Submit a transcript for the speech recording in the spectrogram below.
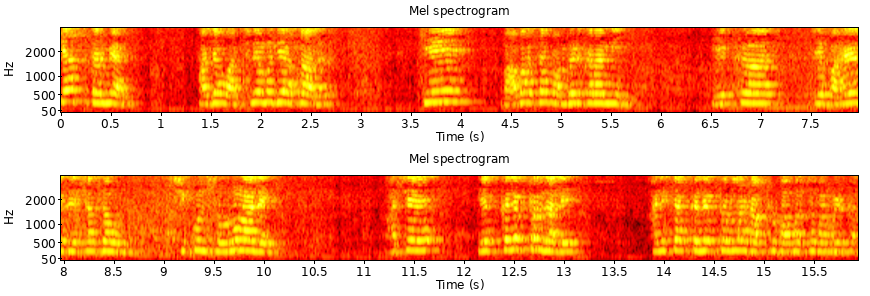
त्याच दरम्यान माझ्या वाचण्यामध्ये असं आलं की बाबासाहेब आंबेडकरांनी एक जे बाहेर देशात जाऊन शिकून सोडून आले असे एक कलेक्टर झाले आणि त्या कलेक्टरला डॉक्टर बाबासाहेब आंबेडकर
